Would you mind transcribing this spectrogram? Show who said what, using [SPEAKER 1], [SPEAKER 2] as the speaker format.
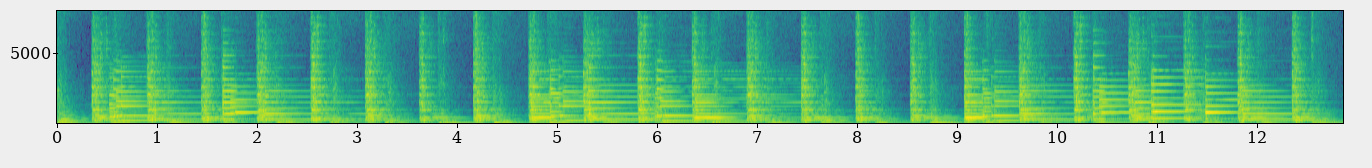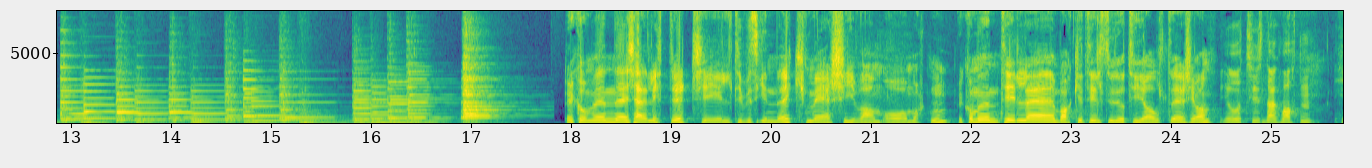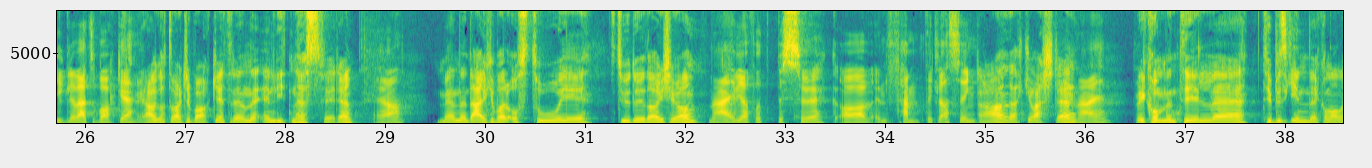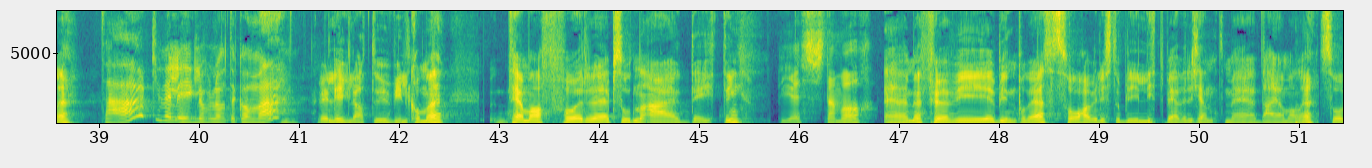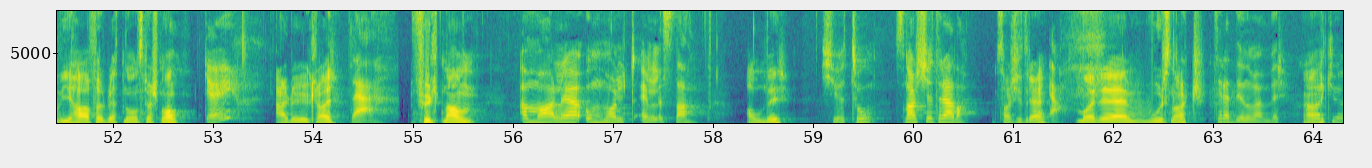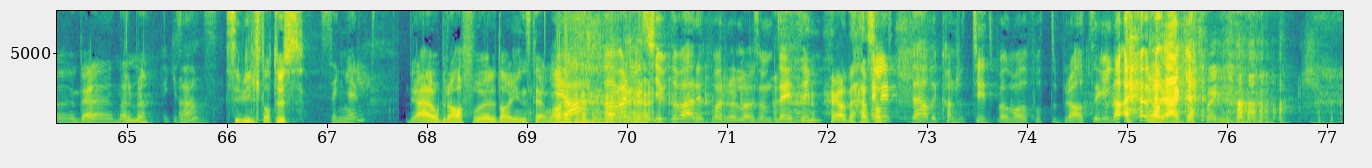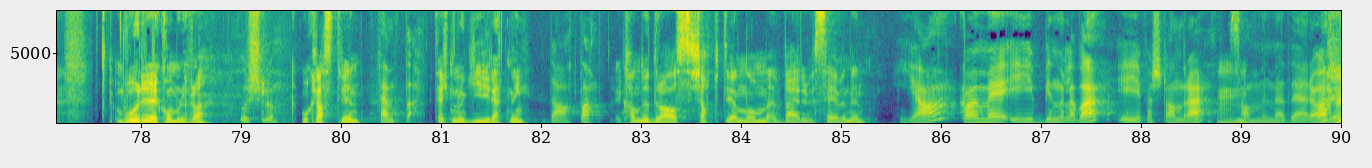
[SPEAKER 1] Velkommen, kjære lytter, til Typisk Indek med Shivam og Morten. Velkommen tilbake til Studio Tyholt, Shivam.
[SPEAKER 2] Jo, tusen takk, Morten. Hyggelig å være tilbake.
[SPEAKER 1] Ja, Godt å være tilbake etter en, en liten høstferie.
[SPEAKER 2] Ja.
[SPEAKER 1] Men det er jo ikke bare oss to i studio i dag, Shivam.
[SPEAKER 2] Nei, vi har fått besøk av en femteklassing.
[SPEAKER 1] Ja, det er ikke verst, det.
[SPEAKER 2] Nei.
[SPEAKER 1] Velkommen til uh, Typisk Indek, Amalie.
[SPEAKER 3] Takk. Veldig hyggelig å få lov til å komme.
[SPEAKER 1] Veldig hyggelig at du vil komme. Temaet for episoden er dating.
[SPEAKER 2] Yes, stemmer.
[SPEAKER 1] Eh, Men før vi begynner på det, så har vi lyst til å bli litt bedre kjent med deg, Amalie. Så vi har forberedt noen spørsmål.
[SPEAKER 3] Gøy.
[SPEAKER 1] Er du klar?
[SPEAKER 3] Det.
[SPEAKER 1] Fullt navn,
[SPEAKER 3] Amalie Omholt Ellestad.
[SPEAKER 1] alder,
[SPEAKER 3] 22. Snart 23, da.
[SPEAKER 1] snart 23.
[SPEAKER 3] Ja.
[SPEAKER 1] Når, eh, hvor snart?
[SPEAKER 3] 3. november.
[SPEAKER 1] Ja, ikke, det er nærme.
[SPEAKER 3] Ikke sant?
[SPEAKER 1] Sivilstatus.
[SPEAKER 3] Singel.
[SPEAKER 1] Det er jo bra for dagens tema.
[SPEAKER 3] Ja, det hadde vært litt kjipt å være i et forhold og liksom dating.
[SPEAKER 1] Ja, det er sant.
[SPEAKER 3] Eller det hadde kanskje tydet på at man hadde fått det bra til, da.
[SPEAKER 2] Ja. Det er godt poeng.
[SPEAKER 1] Hvor eh, kommer du fra?
[SPEAKER 3] Oslo.
[SPEAKER 1] Og klassetrinn?
[SPEAKER 3] Femte.
[SPEAKER 1] Teknologiretning.
[SPEAKER 3] Data.
[SPEAKER 1] Kan du dra oss kjapt gjennom verv-CV-en din?
[SPEAKER 3] Ja. Jeg Var jo med i bindeleddet i første og andre, sammen med dere òg.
